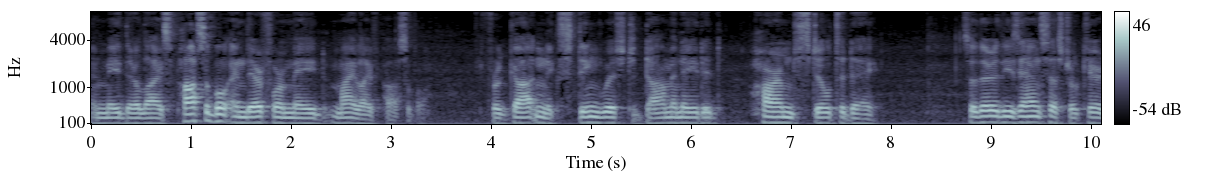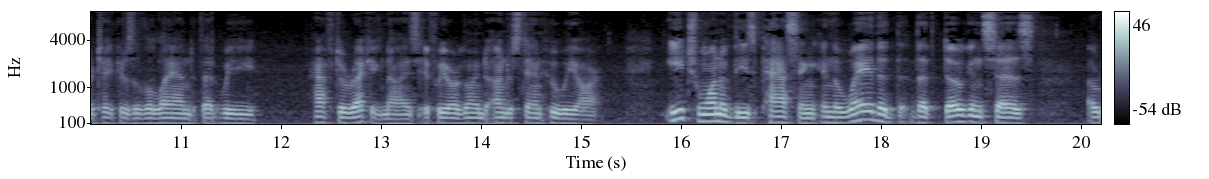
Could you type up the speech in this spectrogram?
and made their lives possible and therefore made my life possible. Forgotten, extinguished, dominated, harmed still today. So there are these ancestral caretakers of the land that we have to recognize if we are going to understand who we are. Each one of these passing in the way that, that Dogen says, a,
